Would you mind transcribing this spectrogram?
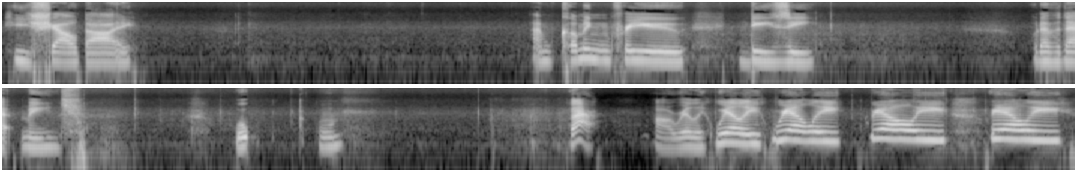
He shall die. I'm coming for you, DZ. Whatever that means. Whoop. One. Ah! Oh, really? Really? Really? Really? Really?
